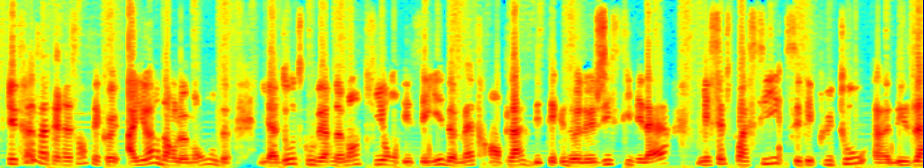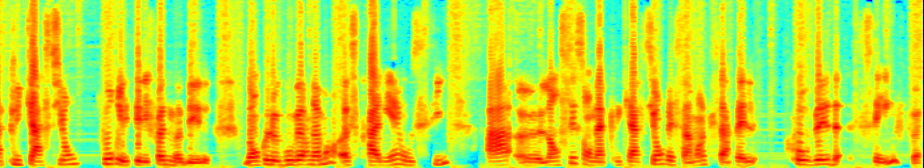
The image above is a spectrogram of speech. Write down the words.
Ce qui est très intéressant, c'est qu'ailleurs dans le monde, il y a d'autres gouvernements qui ont essayé de mettre en place des technologies similaires, mais cette fois-ci, c'était plutôt euh, des applications pour les téléphones mobiles. Donc, le gouvernement australien aussi a euh, lancé son application récemment qui s'appelle COVID Safe.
